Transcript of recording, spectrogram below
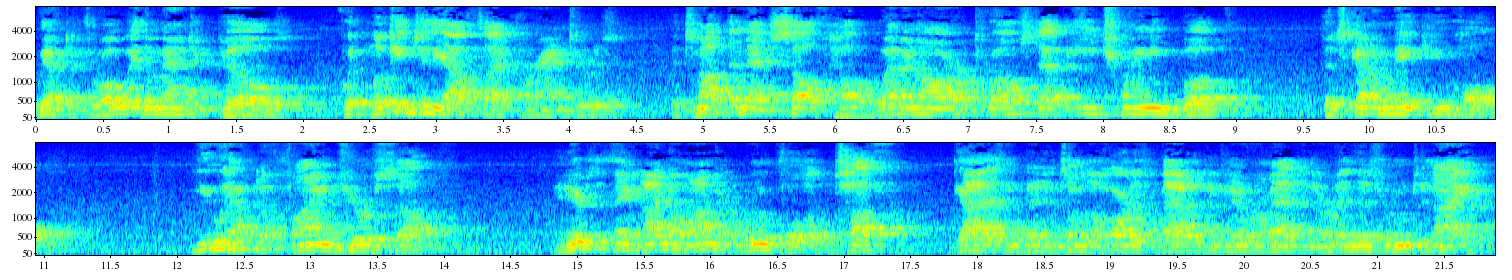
We have to throw away the magic pills, quit looking to the outside for answers. It's not the next self-help webinar or 12-step e-training book that's going to make you whole. You have to find yourself. And here's the thing, I know I'm in a room full of tough guys who've been in some of the hardest battles you can ever imagine. They're in this room tonight.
